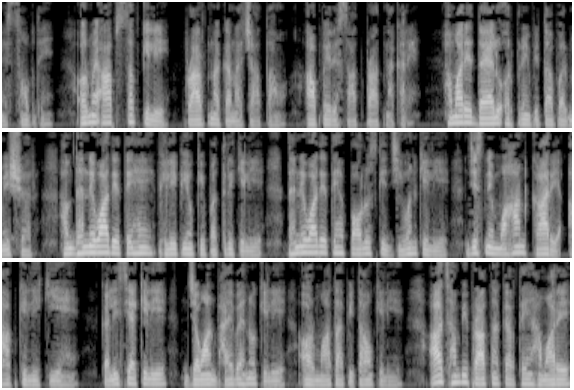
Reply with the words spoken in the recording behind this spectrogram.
में सौंप दें और मैं आप सबके लिए प्रार्थना करना चाहता हूँ। आप मेरे साथ प्रार्थना करें। हमारे दयालु और प्रेम पिता परमेश्वर, हम धन्यवाद देते हैं फिलिपियों के पत्र के लिए। धन्यवाद देते हैं पॉलुस के जीवन के लिए, जिसने महान कार्य आपके लिए किए हैं। कलिसिया के लिए, जवान भाई बहनों के लिए और माता पिताओं के लिए। आज हम भी प्रार्थना करते हैं हमारे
